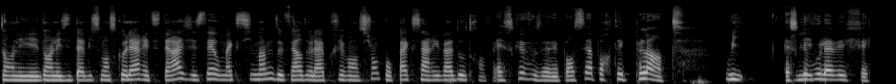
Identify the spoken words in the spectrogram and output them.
dans, les, dans les établissements scolaires, etc. J'essaie au maximum de faire de la prévention pour pas que ça arrive à d'autres, en fait. Est-ce que vous avez pensé à porter plainte? Oui. Est-ce que vous l'avez fait?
